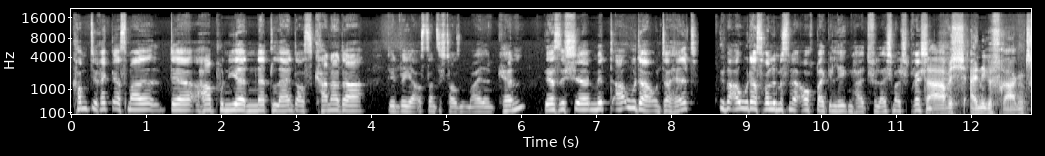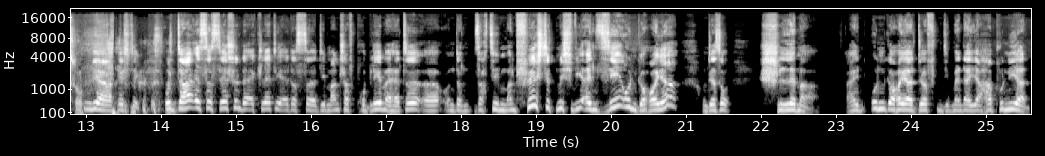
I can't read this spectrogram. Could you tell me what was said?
kommt direkt erstmal der Harpunier Ned Land aus Kanada, den wir ja aus 20.000 Meilen kennen der sich äh, mit Aouda unterhält. Über Aoudas Rolle müssen wir auch bei Gelegenheit vielleicht mal sprechen. Da habe ich einige Fragen zu. Ja, richtig. Und da ist es sehr schön, da erklärt ihr, dass äh, die Mannschaft Probleme hätte. Äh, und dann sagt sie, man fürchtet mich wie ein Seeungeheuer. Und der so, schlimmer. Ein Ungeheuer dürften die Männer ja harpunieren.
